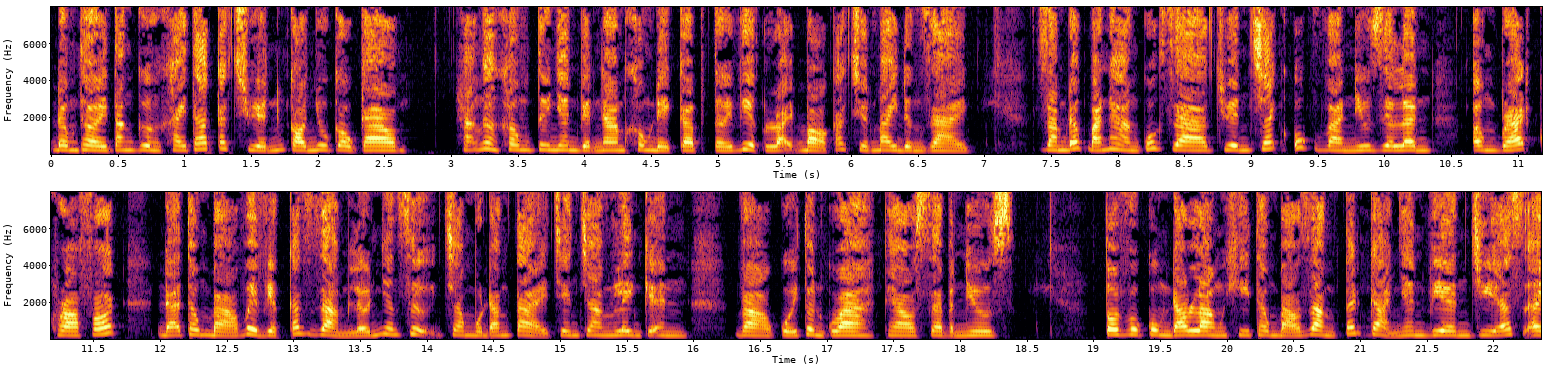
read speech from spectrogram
đồng thời tăng cường khai thác các chuyến có nhu cầu cao. Hãng hàng không tư nhân Việt Nam không đề cập tới việc loại bỏ các chuyến bay đường dài. Giám đốc bán hàng quốc gia chuyên trách Úc và New Zealand, ông Brad Crawford đã thông báo về việc cắt giảm lớn nhân sự trong một đăng tải trên trang LinkedIn vào cuối tuần qua, theo Seven News. Tôi vô cùng đau lòng khi thông báo rằng tất cả nhân viên GSA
